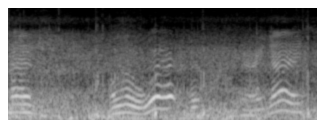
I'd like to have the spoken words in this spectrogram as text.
Sometimes a little wet, but very nice.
